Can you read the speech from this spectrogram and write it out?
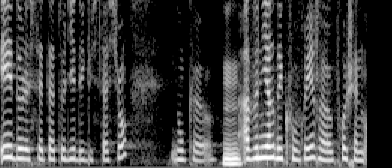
et de cet atelier dégustation. Donc, euh, mhm. à venir découvrir euh, prochainement.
